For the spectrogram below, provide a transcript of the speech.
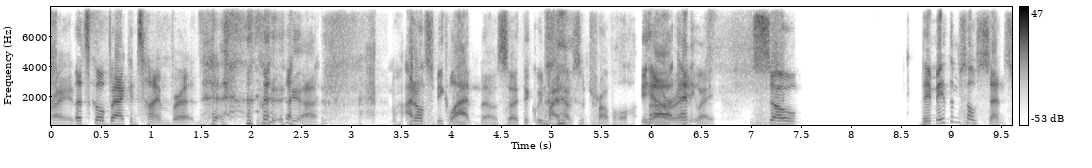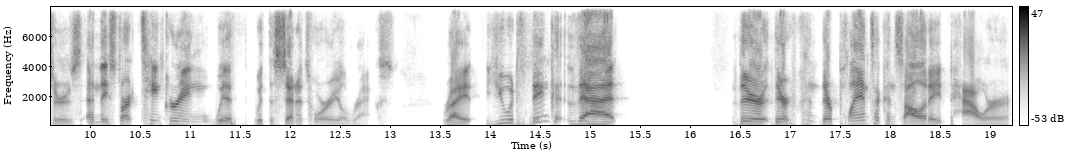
right? let's go back in time brett yeah. I don't speak Latin though, so I think we might have some trouble. Yeah, Uh, right. Anyway, so they made themselves censors, and they start tinkering with with the senatorial ranks. Right? You would think that their their their plan to consolidate power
